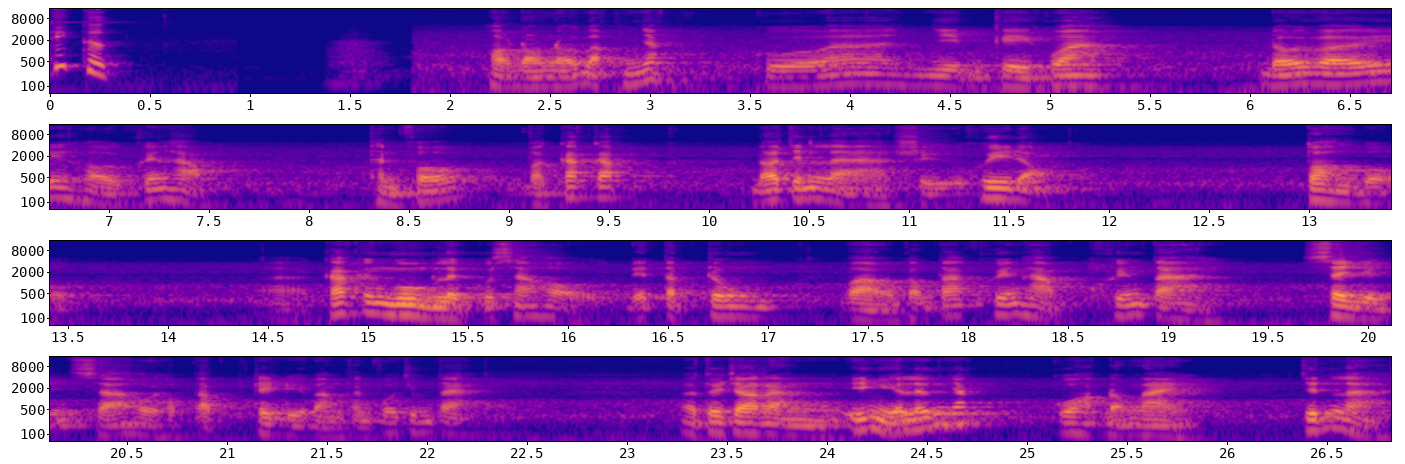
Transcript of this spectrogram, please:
thiết thực. Hoạt động nổi bật nhất của nhiệm kỳ qua đối với Hội khuyến học thành phố và các cấp đó chính là sự huy động toàn bộ à, các cái nguồn lực của xã hội để tập trung vào công tác khuyến học, khuyến tài, xây dựng xã hội học tập trên địa bàn thành phố chúng ta. Ờ, tôi cho rằng ý nghĩa lớn nhất của hoạt động này chính là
